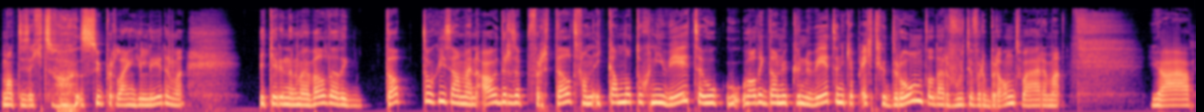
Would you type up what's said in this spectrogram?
Maar het is echt zo super lang geleden. Maar ik herinner me wel dat ik dat toch eens aan mijn ouders heb verteld. Van, ik kan dat toch niet weten? Hoe, hoe had ik dat nu kunnen weten? Ik heb echt gedroomd dat haar voeten verbrand waren. Maar ja,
